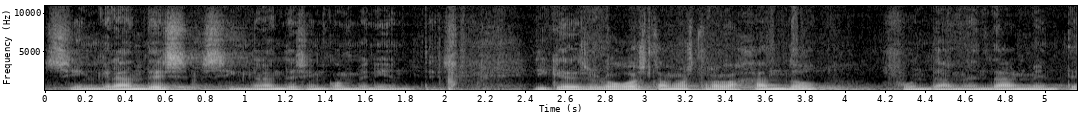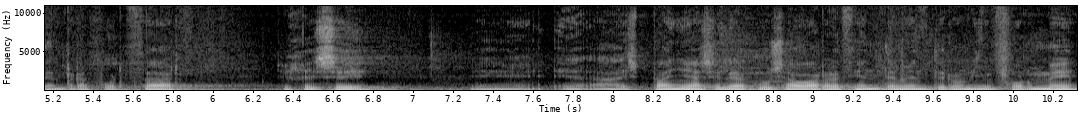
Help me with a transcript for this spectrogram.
sin grandes, sin grandes inconvenientes. Y que desde luego estamos trabajando fundamentalmente en reforzar, fíjese, eh, a España se le acusaba recientemente en un informe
